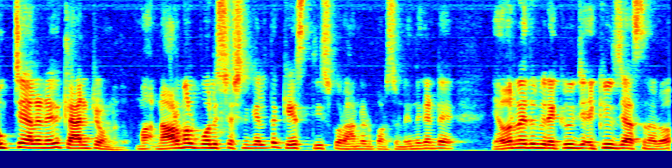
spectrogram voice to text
బుక్ చేయాలనేది క్లారిటీ ఉండదు. మా నార్మల్ పోలీస్ స్టేషన్కి వెళ్తే కేసు తీసుకోరు హండ్రెడ్ పర్సెంట్. ఎందుకంటే ఎవరినైతే మీరు ఎక్యూజ్ ఎక్యూజ్ చేస్తున్నారో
